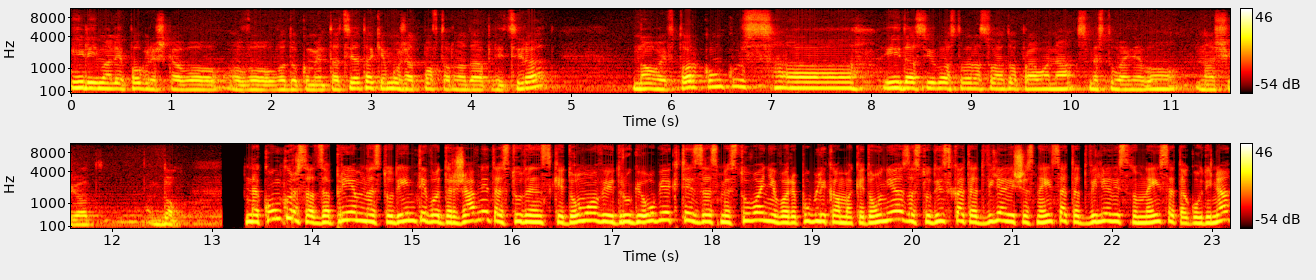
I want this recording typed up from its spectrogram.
или имале погрешка во, во, во документацијата, ќе можат повторно да аплицираат на овој втор конкурс а, и да си го остварат своето право на сместување во нашиот дом. На конкурсот за прием на студенти во државните студентски домови и други објекти за сместување во Република Македонија за студиската 2016-2017 година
